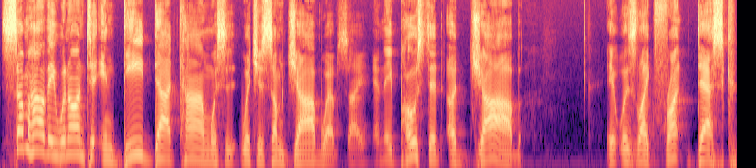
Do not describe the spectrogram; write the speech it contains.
Somehow they went on to Indeed.com, which is, which is some job website, and they posted a job. It was like front desk,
